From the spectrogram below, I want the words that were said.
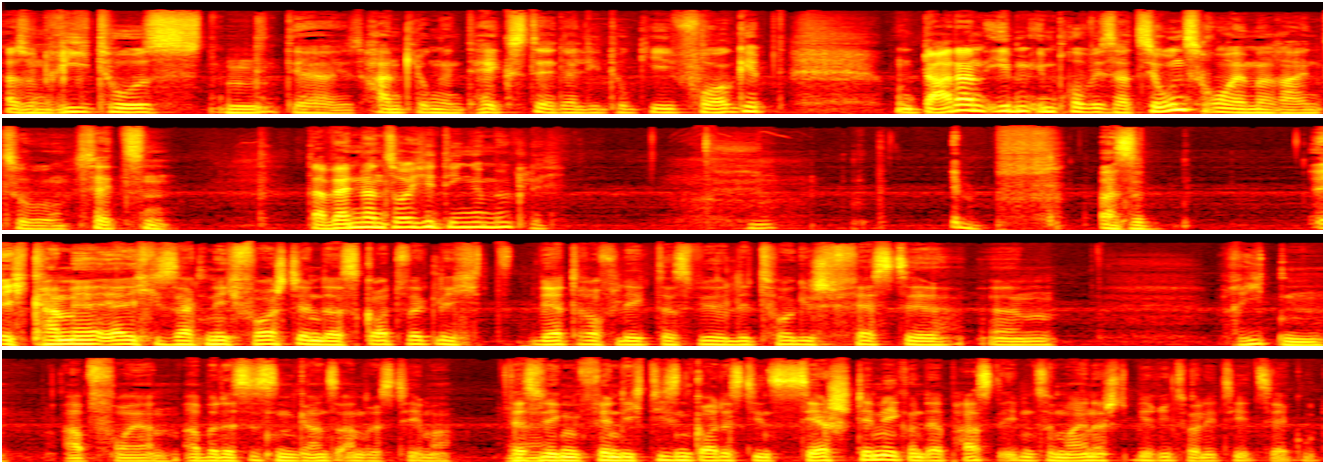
Also ein Ritus, mhm. der Handlungen, Texte der Liturgie vorgibt. Und da dann eben Improvisationsräume reinzusetzen, da werden dann solche Dinge möglich. Hm? Also ich kann mir ehrlich gesagt nicht vorstellen, dass Gott wirklich Wert darauf legt, dass wir liturgisch feste ähm, Riten abfeuern. Aber das ist ein ganz anderes Thema. Deswegen finde ich diesen Gottesdienst sehr stimmig und er passt eben zu meiner Spiritualität sehr gut.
